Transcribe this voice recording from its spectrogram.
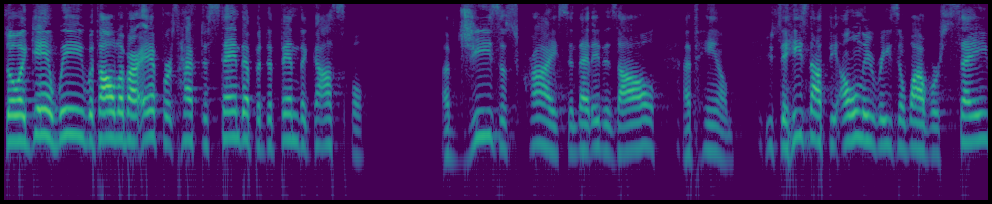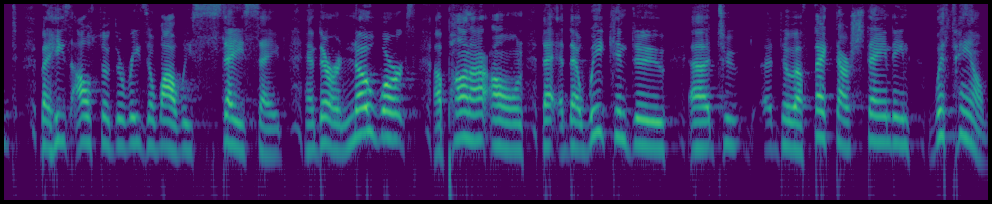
So again, we, with all of our efforts, have to stand up and defend the gospel of Jesus Christ and that it is all of Him. You see, He's not the only reason why we're saved, but He's also the reason why we stay saved. And there are no works upon our own that, that we can do uh, to, uh, to affect our standing with Him.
